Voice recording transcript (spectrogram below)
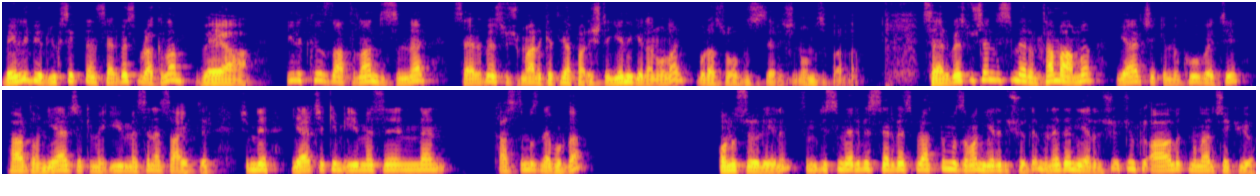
belli bir yüksekten serbest bırakılan veya İlk hızla atılan cisimler serbest düşme hareketi yapar. İşte yeni gelen olay burası oldu sizler için onu sıfırda. Serbest düşen cisimlerin tamamı yer çekimi kuvveti pardon yer çekimi ivmesine sahiptir. Şimdi yer çekim ivmesinden kastımız ne burada? Onu söyleyelim. Şimdi cisimleri biz serbest bıraktığımız zaman yere düşüyor değil mi? Neden yere düşüyor? Çünkü ağırlık bunları çekiyor.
